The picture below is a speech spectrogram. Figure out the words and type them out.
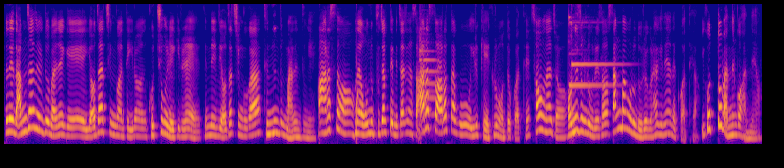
근데 남자들도 만약에 여자친구한테 이런 고충을 얘기를 해. 근데 이제 여자친구가 듣는 둥 마는 둥에. 아, 알았어. 나 오늘 부작 때문에 짜증났어. 알았어, 알았다고. 이렇게. 그러면 어떨 것 같아? 서운하죠. 어느 정도 그래서 쌍방으로 노력을 하긴 해야 될 것 같아요. 이것도 맞는 것 같네요.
